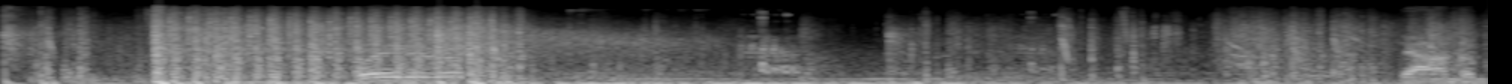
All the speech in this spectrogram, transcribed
Plated up. Downed him.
